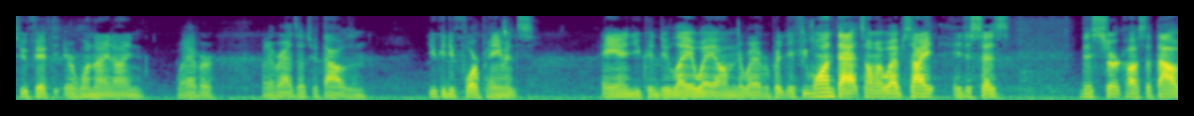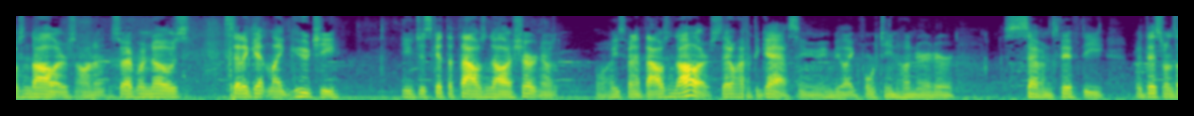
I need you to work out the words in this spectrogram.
250 or 199 whatever. Whatever adds up to a thousand. You could do four payments and you can do layaway on it or whatever. But if you want that, it's on my website. It just says this shirt costs a thousand dollars on it. So everyone knows instead of getting like Gucci, you just get the thousand dollar shirt. And well, he spent a thousand dollars. They don't have to guess. I mean, it can be like fourteen hundred or seven fifty. But this one's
